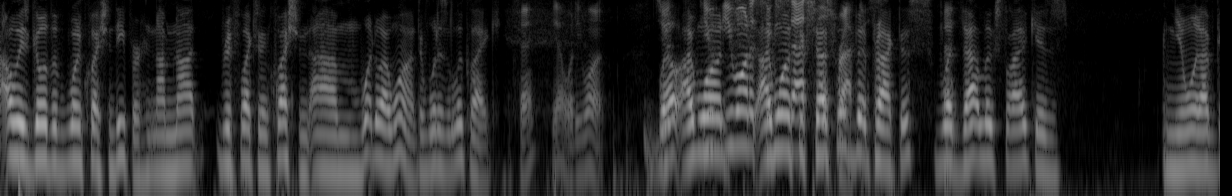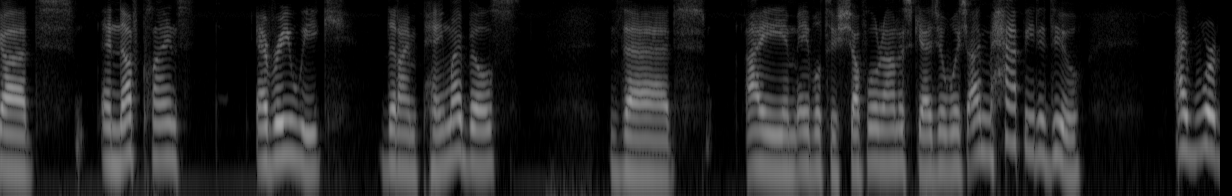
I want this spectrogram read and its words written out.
I always go the one question deeper, and I'm not reflecting the question. Um, what do I want, and what does it look like? okay. Yeah. What do you want? So well, I want you want a I want successful successful practice. bit practice. Okay. What that looks like is, you know what, I've got enough clients every week that I'm paying my bills, that I am able to shuffle around a schedule, which I'm happy to do. I work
